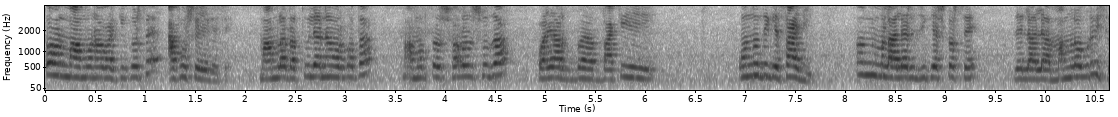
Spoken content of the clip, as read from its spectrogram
তখন মামুন আবার কি করছে আপোষ হয়ে গেছে। মামলাটা তুলে নেওয়ার কথা। মামুন তো সরল সোজা ওই আর বাকি অন্যদিকে চাইনি। তখন লাইলার জিজ্ঞেস করছে যে লাইলা মামলা উড়াইছ?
